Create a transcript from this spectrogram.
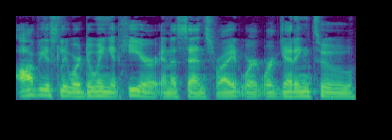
obviously, we're doing it here in a sense, right? We're we're getting to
